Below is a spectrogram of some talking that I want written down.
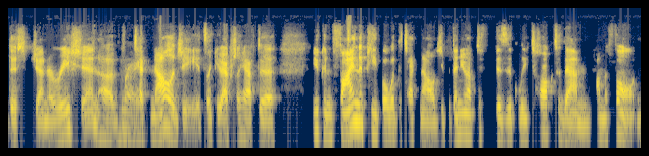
this generation of right. technology. It's like you actually have to, you can find the people with the technology, but then you have to physically talk to them on the phone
